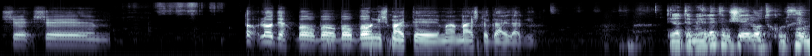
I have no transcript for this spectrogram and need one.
ש... ש... טוב, לא יודע, בואו בוא, בוא, בוא נשמע את, uh, מה, מה יש לגיא להגיד. תראה, אתם העליתם שאלות, כולכם.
